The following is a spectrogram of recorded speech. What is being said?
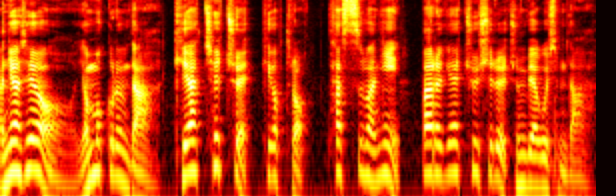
안녕하세요. 연목구름입니다. 기아 최초의 픽업 트럭 타스만이 빠르게 출시를 준비하고 있습니다.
